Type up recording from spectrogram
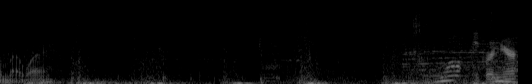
On my way. In here.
